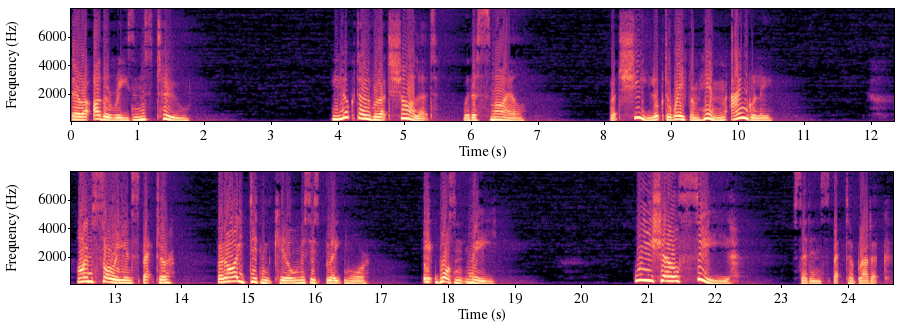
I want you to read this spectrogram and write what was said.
There are other reasons too. He looked over at Charlotte with a smile, but she looked away from him angrily. I'm sorry, Inspector, but I didn't kill Mrs. Blakemore. It wasn't me. We shall see, said Inspector Braddock.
